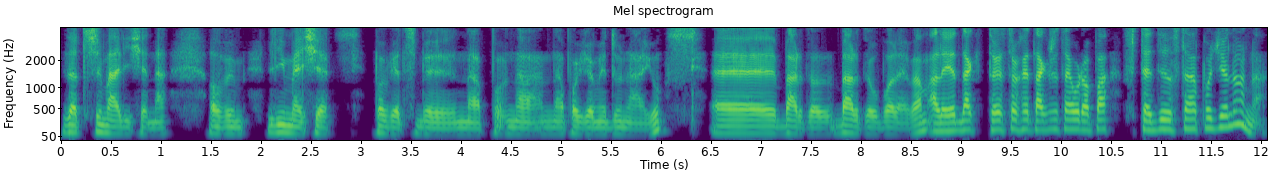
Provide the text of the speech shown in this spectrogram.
zatrzymali się na owym limesie, powiedzmy na, na, na poziomie Dunaju. E, bardzo, bardzo ubolewam, ale jednak to jest trochę tak, że ta Europa wtedy została podzielona.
